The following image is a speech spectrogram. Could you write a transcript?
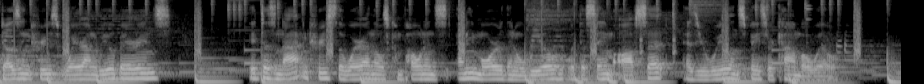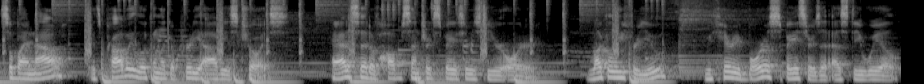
does increase wear on wheel bearings, it does not increase the wear on those components any more than a wheel with the same offset as your wheel and spacer combo will. So by now, it's probably looking like a pretty obvious choice. Add a set of hub-centric spacers to your order. Luckily for you, we carry Boris spacers at SD Wheel.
